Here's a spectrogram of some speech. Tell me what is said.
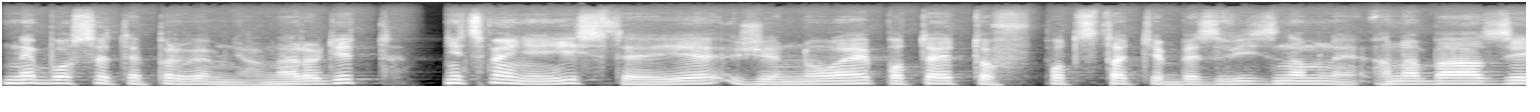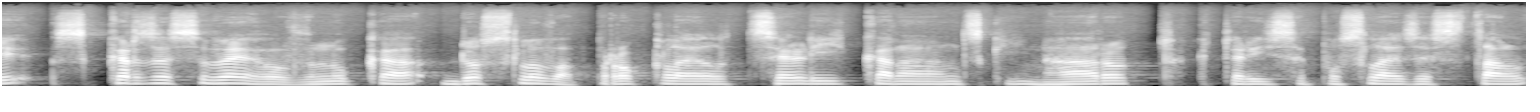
nebo se teprve měl narodit. Nicméně jisté je, že Noé po této v podstatě bezvýznamné anabázi skrze svého vnuka doslova proklel celý kanánský národ, který se posléze stal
